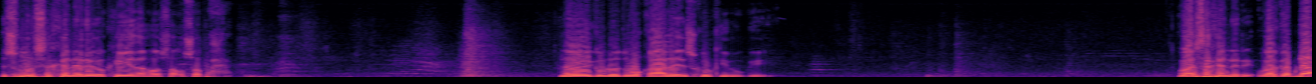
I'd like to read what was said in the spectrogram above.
Iskuul secondary oo kenyada hoosa u soo baxay. Labadii gabdhood uu qaaday iskuulkii buu geeyey. Waa secondary waa gabdha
